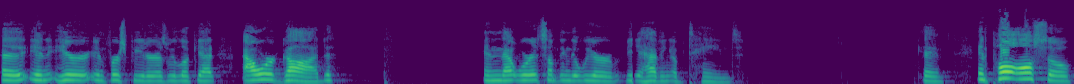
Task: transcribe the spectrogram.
uh, in, here in 1 Peter as we look at our God and that word is something that we are having obtained. Okay. And Paul also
